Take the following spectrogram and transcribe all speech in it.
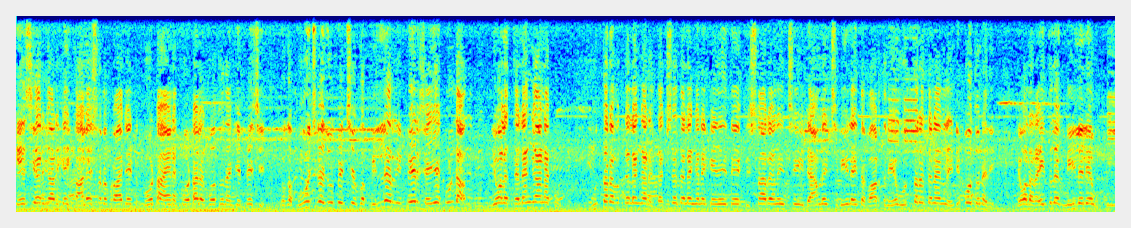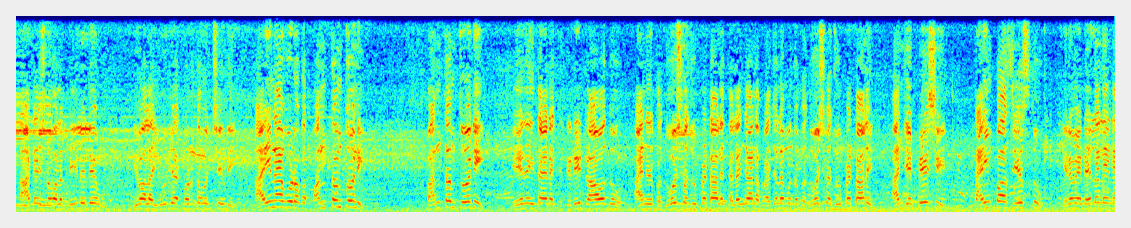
కేసీఆర్ గారికి కాళేశ్వరం ప్రాజెక్ట్ కోట ఆయన కోటాలకు పోతుందని చెప్పేసి ఒక పూచిగా చూపించి ఒక పిల్లర్ రిపేర్ చేయకుండా ఇవాళ తెలంగాణకు ఉత్తర తెలంగాణ దక్షిణ తెలంగాణకి ఏదైతే కృష్ణారా నుంచి డ్యామ్ నుంచి నీళ్ళు అయితే మారుతున్నాయో ఉత్తర తెలంగాణ ఎండిపోతున్నది ఇవాళ రైతులకు నీళ్ళు లేవు నాటేసిన వాళ్ళకి నీళ్ళు లేవు. ఇవాళ యూరియా కొరత వచ్చింది. అయినా కూడా ఒక పంతంతోని పంతంతోని ఏదైతే ఆయన క్రెడిట్ రావద్దు ఆయన ఒక దోషగా చూపెట్టాలి తెలంగాణ ప్రజల ముందు ఒక దోషగా చూపెట్టాలి అని చెప్పేసి టైంపాస్ చేస్తూ ఇరవై నెలలైన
